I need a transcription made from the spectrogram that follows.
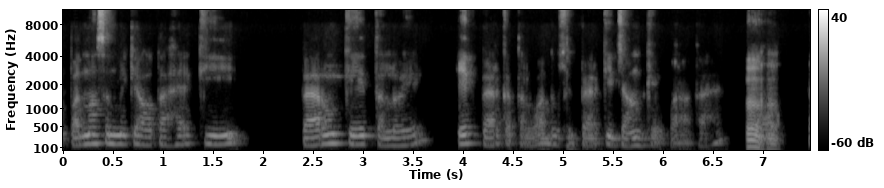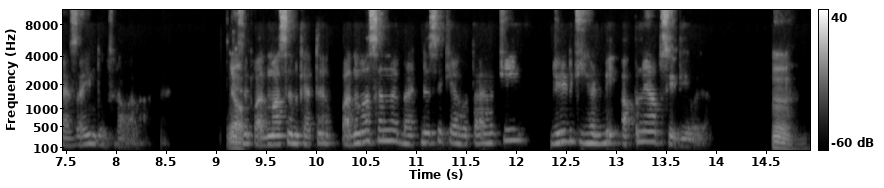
पद्मासन में क्या होता है कि पैरों के तलवे एक पैर का तलवा दूसरे पैर की जांघ के ऊपर आता है। हम्म हम्म। ऐसा ही दूसरा वाला आता है। जैसे पद्मासन कहते हैं पद्मासन में बैठने से क्या होता है कि रीढ़ की हड्डी अपने आप सीधी हो जाती हम्म। है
